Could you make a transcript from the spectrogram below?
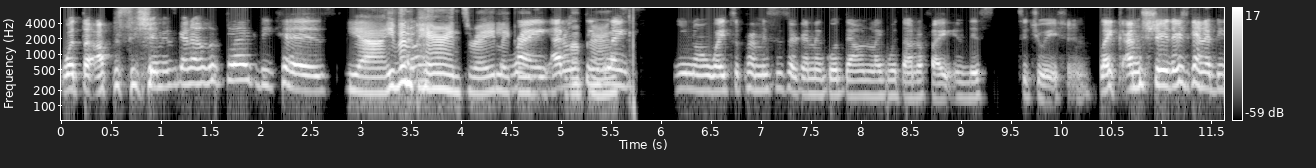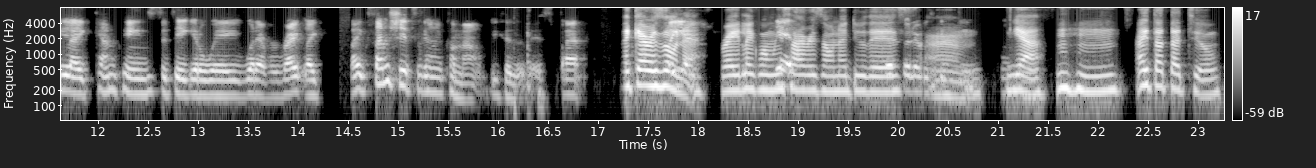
what the opposition is to look like because yeah, even parents, right? Like right. I don't think parents. like you know, white supremacists are to go down like without a fight in this situation. Like I'm sure there's to be like campaigns to take it away, whatever, right? Like like some shit's gonna come out because of this, but like Arizona, yeah. right? Like when we yes. saw Arizona do this. Um, mm-hmm. Yeah. Mm-hmm. I thought that too.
